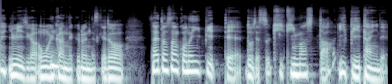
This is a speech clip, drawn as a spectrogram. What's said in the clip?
イメージが思い浮かんでくるんですけど、斉、うん、藤さんこの EP ってどうです？聞きました ?EP 単位で。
